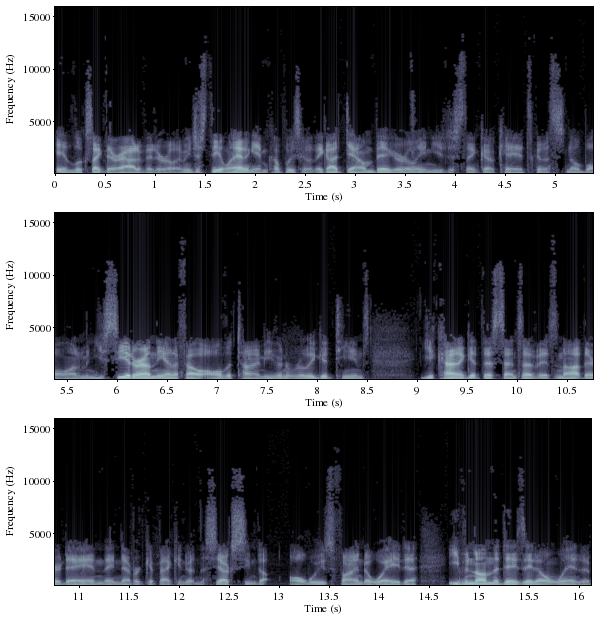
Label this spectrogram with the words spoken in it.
it looks like they're out of it early. I mean, just the Atlanta game a couple weeks ago, they got down big early, and you just think, okay, it's going to snowball on them. And you see it around the NFL all the time, even really good teams. You kind of get this sense of it's not their day, and they never get back into it. And the Seahawks seem to always find a way to, even on the days they don't win, to,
